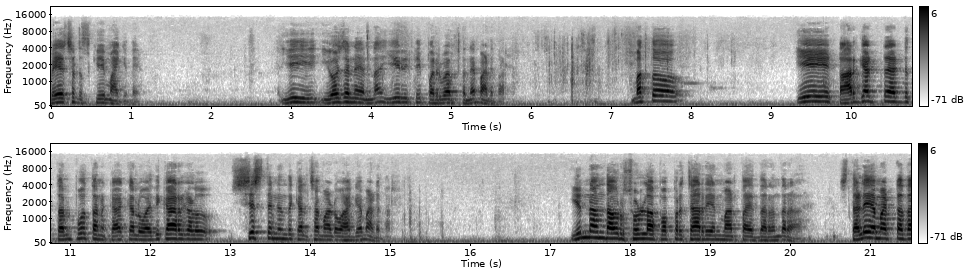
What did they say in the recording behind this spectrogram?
based scheme ಆಗಿದೆ. ಈ ಯೋಜನೆಯನ್ನು ಈ ರೀತಿ ಪರಿವರ್ತನೆ ಮಾಡಿದ್ದಾರೆ. ಮತ್ತು ಈ ಟಾರ್ಗೆಟೆಡ್ ತಲುಪೋ ತನಕ ಕೆಲವು ಅಧಿಕಾರಿಗಳು ಶಿಸ್ತಿನಿಂದ ಕೆಲಸ ಮಾಡುವ ಹಾಗೆ ಮಾಡಿದ್ದಾರೆ. ಇನ್ನೊಂದು ಅವರು ಸುಳ್ಳು ಅಪಪ್ರಚಾರ ಏನು ಮಾಡ್ತಾ ಇದ್ದಾರೆ ಅಂದ್ರೆ, ಸ್ಥಳೀಯ ಮಟ್ಟದ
